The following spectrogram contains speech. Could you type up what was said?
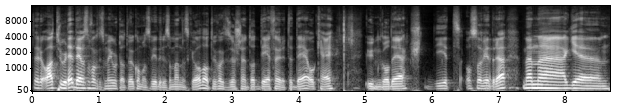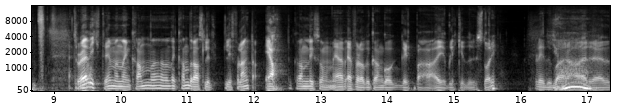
Det- Og jeg tror det er det som faktisk har gjort at vi har kommet oss videre som mennesker også, At vi faktisk har skjønt at det fører til det. Ok, unngå det, dit, osv. Men eh, jeg eh, Jeg tror det er viktig, men den kan, den kan dras litt, litt for langt, da. Ja. Du kan liksom, jeg, jeg føler at du kan gå glipp av øyeblikket du står i. Fordi du bare har eh,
